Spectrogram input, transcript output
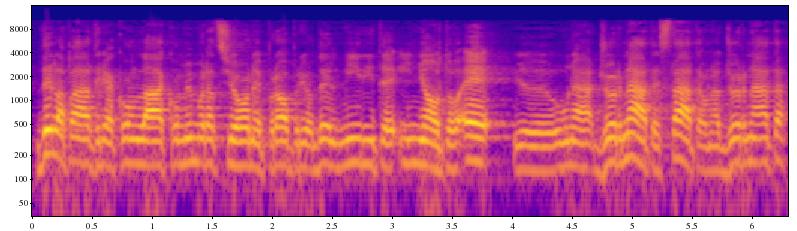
della patria con la commemorazione proprio del milite ignoto. È eh, una giornata, è stata una giornata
